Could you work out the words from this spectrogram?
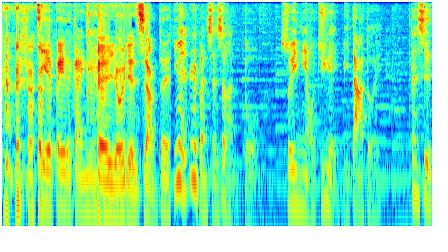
界碑的概念。对，有一点像。对，因为日本神社很多。所以鸟居也一大堆，但是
